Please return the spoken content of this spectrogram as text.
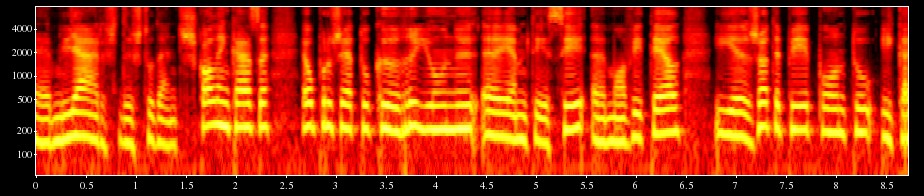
a milhares de estudantes. Escola em Casa é o projeto que reúne a MTC, a Movitel e a JP.IK.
